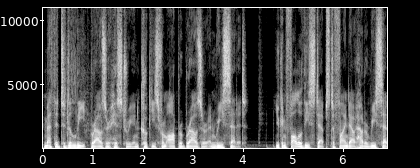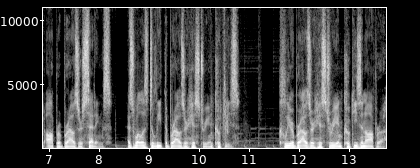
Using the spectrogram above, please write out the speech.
Method to delete browser history and cookies from Opera browser and reset it. You can follow these steps to find out how to reset Opera browser settings, as well as delete the browser history and cookies. Clear browser history and cookies in Opera.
